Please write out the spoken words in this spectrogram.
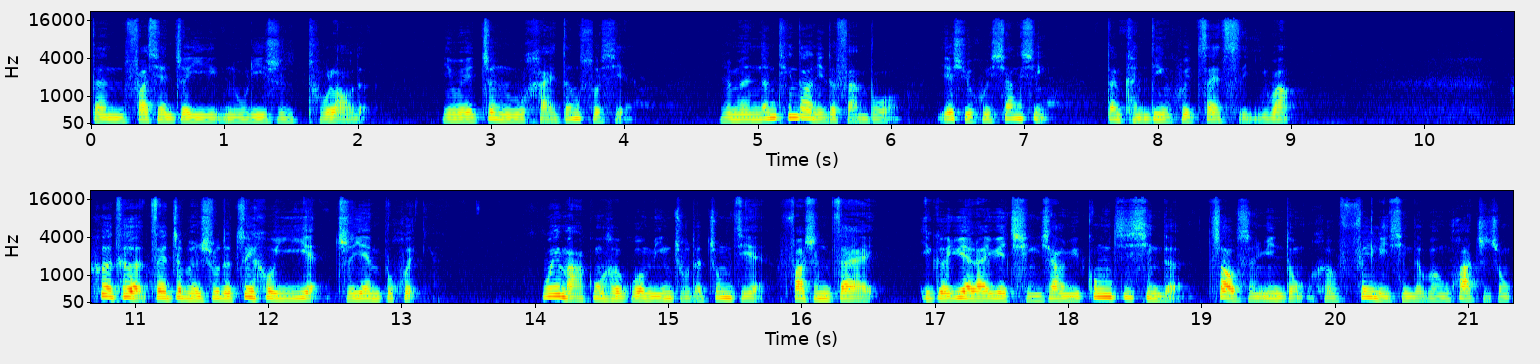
但发现这一努力是徒劳的，因为正如海登所写，人们能听到你的反驳。也许会相信，但肯定会再次遗忘。赫特在这本书的最后一页直言不讳：威玛共和国民主的终结发生在一个越来越倾向于攻击性的造神运动和非理性的文化之中，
